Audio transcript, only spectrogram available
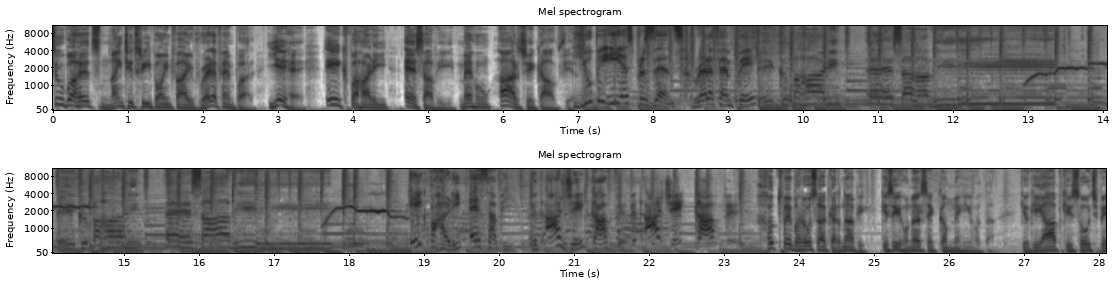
सुपर हिट्स 93.5 रेड एफएम पर। ये है एक पहाड़ी ऐसा भी। मैं हूँ आरजे काव्य। यूपीएस प्रेजेंट्स रेड एफएम पे। एक पहाड़ी ऐसा भी। एक पहाड़ी ऐसा भी। एक पहाड़ी ऐसा भी। With RJ Kavya. With RJ Kavya. खुद पे भरोसा करना भी किसी हुनर से कम नहीं होता। क्योंकि आपकी सोच पे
